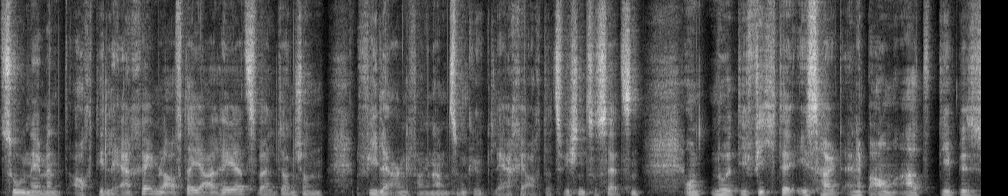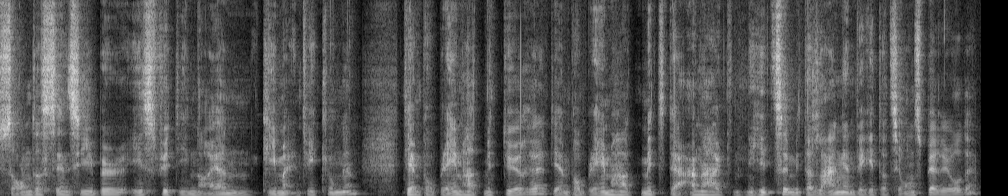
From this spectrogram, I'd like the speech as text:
zunehmend auch die Lärche im Laufe der Jahre jetzt, weil dann schon viele angefangen haben, zum Glück Lärche auch dazwischen zu setzen. Und nur die Fichte ist halt eine Baumart, die besonders sensibel ist für die neuen Klimaentwicklungen, die ein Problem hat mit Dürre, die ein Problem hat mit der anhaltenden Hitze, mit der langen Vegetationsperiode,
